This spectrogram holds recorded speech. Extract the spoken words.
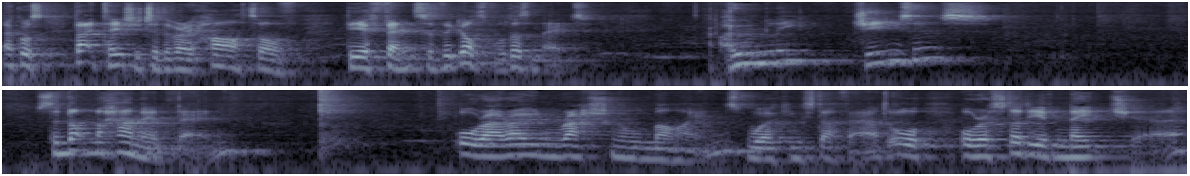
Of course, that takes you to the very heart of the offence of the gospel, doesn't it? Only Jesus? So, not Muhammad then, or our own rational minds working stuff out, or, or a study of nature.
